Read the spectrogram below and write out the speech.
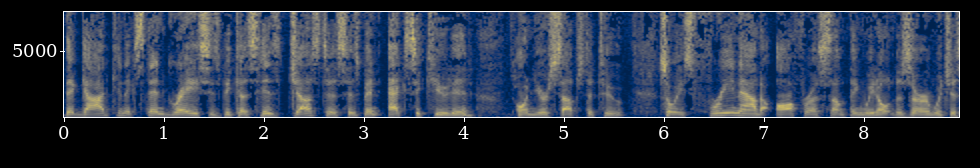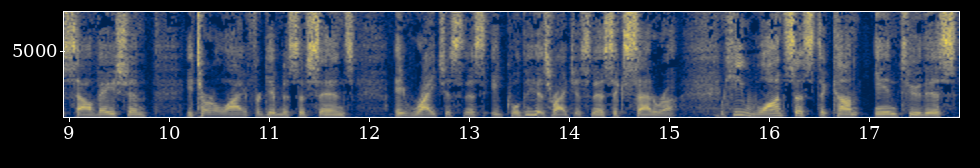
that God can extend grace is because his justice has been executed on your substitute. So he's free now to offer us something we don't deserve, which is salvation, eternal life, forgiveness of sins, a righteousness equal to his righteousness, etc. He wants us to come into this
